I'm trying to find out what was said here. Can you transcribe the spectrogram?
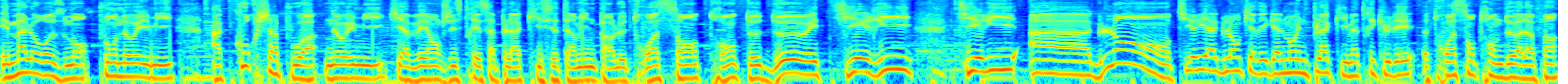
Et malheureusement pour Noémie, à Courchapois, Noémie qui avait enregistré sa plaque qui se termine par le 332 et Thierry, Thierry Aglan, Thierry Aglan qui avait également une plaque immatriculée 332 à la fin.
